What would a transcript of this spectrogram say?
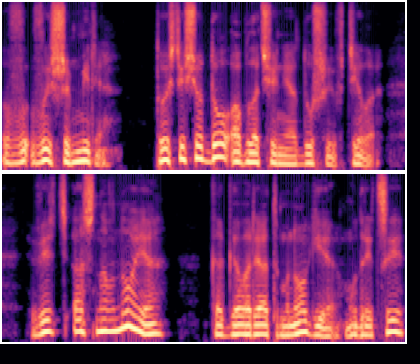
в высшем мире – то есть еще до облачения души в тело. Ведь основное, как говорят многие мудрецы,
